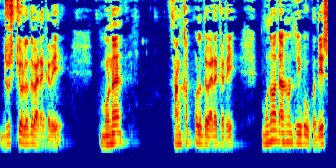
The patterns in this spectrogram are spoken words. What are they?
දෘෂ්ටි වලද වැඩ කරේ? මොන සංකප්ප වලද වැඩ කරේ? මොනවද අනුන්ට දීපු උපදේශ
